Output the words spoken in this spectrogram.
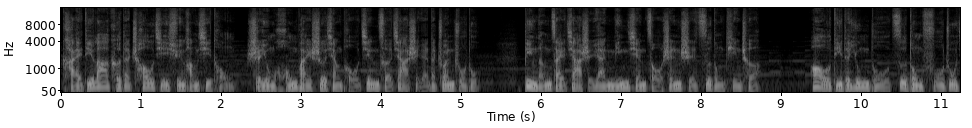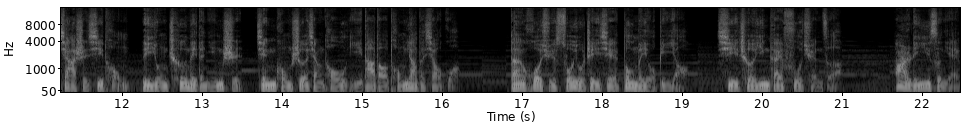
凯迪拉克的超级巡航系统使用红外摄像头监测驾驶员的专注度，并能在驾驶员明显走神时自动停车。奥迪的拥堵自动辅助驾驶系统利用车内的凝视监控摄像头，以达到同样的效果。但或许所有这些都没有必要，汽车应该负全责。二零一四年，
